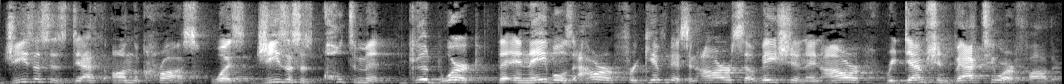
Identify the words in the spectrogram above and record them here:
Jesus' death on the cross was Jesus' ultimate good work that enables our forgiveness and our salvation and our redemption back to our Father.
